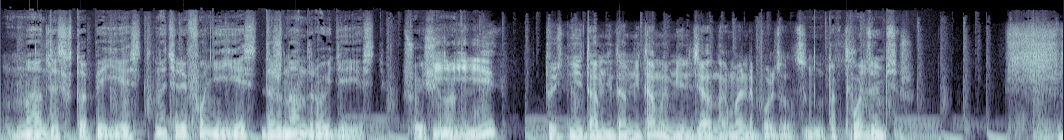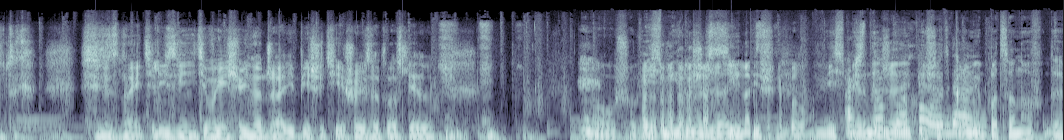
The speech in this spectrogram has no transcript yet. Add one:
На десктопе есть, на телефоне есть, даже на андроиде есть. Что еще надо? И? То есть ни там, ни там, ни там им нельзя нормально пользоваться. Ну так пользуемся ж. Ну так, знаете ли, извините, вы еще и на Java пишете, и что из этого следует? Ну, что, Вот весь вот мир это на Java сильно, пишет. кстати, было. Весь А мир на Java пишет, да? кроме пацанов, да.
